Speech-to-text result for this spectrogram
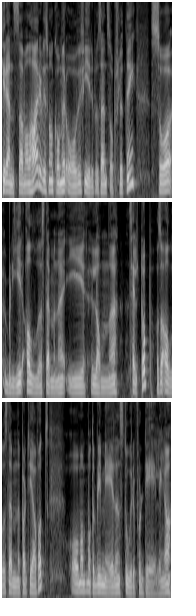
grensa man har. Hvis man kommer over 4% oppslutning, så blir alle stemmene i landet telt opp. Altså alle stemmene partiet har fått. Og man på en måte blir med i den store fordelinga,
